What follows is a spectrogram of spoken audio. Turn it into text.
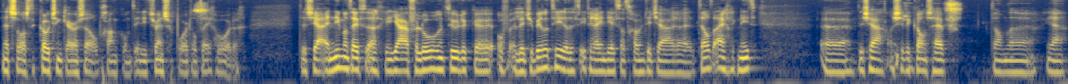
Net zoals de coaching carousel op gang komt in die transfer portal tegenwoordig. Dus ja, en niemand heeft eigenlijk een jaar verloren natuurlijk. Uh, of eligibility, dat heeft iedereen, die heeft dat gewoon dit jaar, uh, telt eigenlijk niet. Dus ja, als je de kans hebt, dan ja.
